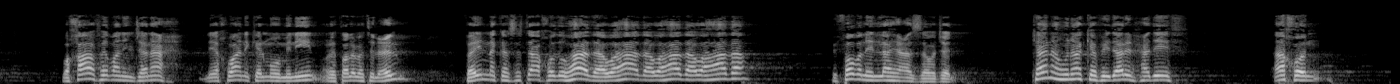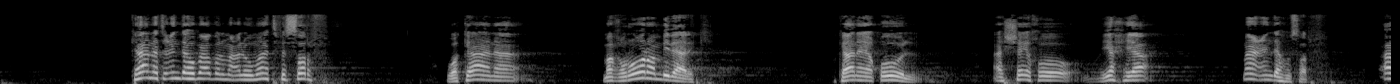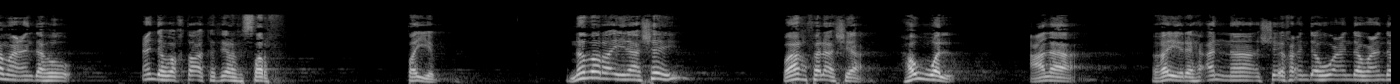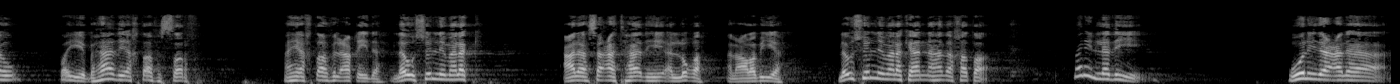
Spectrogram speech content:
وخافضا الجناح لإخوانك المؤمنين ولطلبة العلم فإنك ستأخذ هذا وهذا وهذا وهذا بفضل الله عز وجل. كان هناك في دار الحديث أخ كانت عنده بعض المعلومات في الصرف وكان مغرورا بذلك. وكان يقول الشيخ يحيى ما عنده صرف أما عنده عنده أخطاء كثيرة في الصرف. طيب. نظر إلى شيء وأغفل أشياء. هول على غيره أن الشيخ عنده وعنده وعنده. طيب هذه أخطاء في الصرف. ما هي أخطاء في العقيدة؟ لو سلم لك على سعة هذه اللغة العربية لو سلم لك أن هذا خطأ من الذي ولد على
